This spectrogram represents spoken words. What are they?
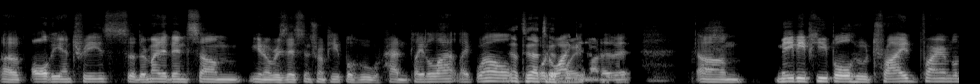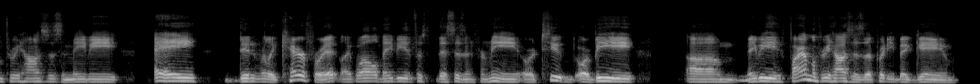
of all the entries. So there might have been some, you know, resistance from people who hadn't played a lot. Like, well, That's- that's what do I point. get out of it? Um, maybe people who tried Fire Emblem Three Houses and maybe a didn't really care for it. Like, well, maybe this, isn't for me. Or two, or b, um, maybe Fire Emblem Three Houses is a pretty big game.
